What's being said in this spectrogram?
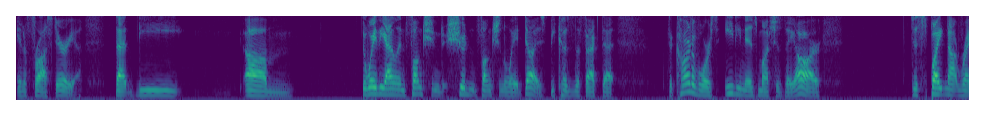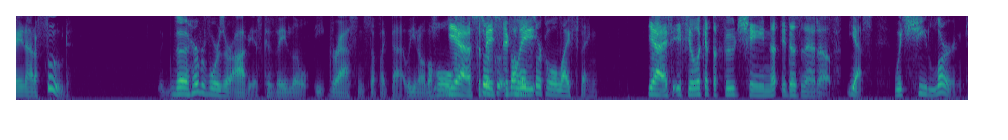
in a frost area. That the um the way the island functioned shouldn't function the way it does because of the fact that the carnivores eating as much as they are despite not running out of food. The herbivores are obvious because they will eat grass and stuff like that. You know the whole Yeah, so circle, the whole circle of life thing. Yeah, if, if you look at the food chain, it doesn't add up. Yes, which she learned.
